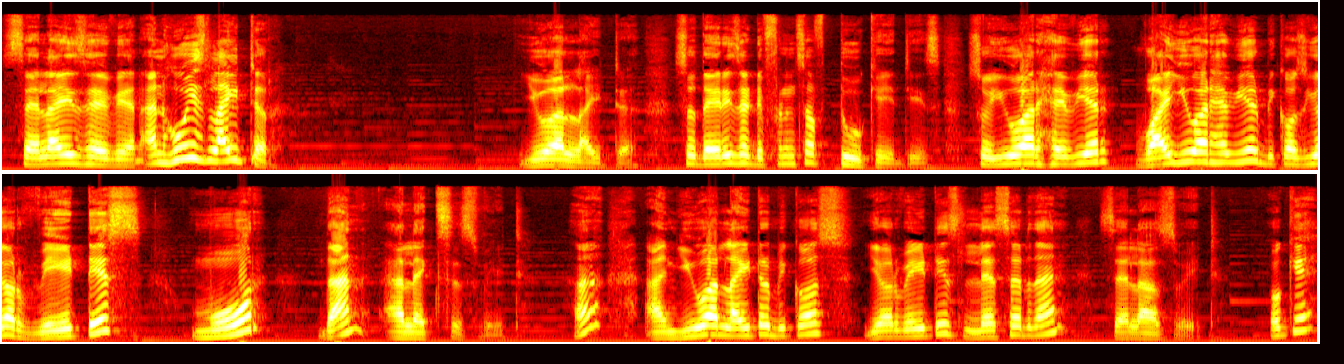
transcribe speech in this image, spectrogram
Sela is heavier. And who is lighter? You are lighter. So there is a difference of 2 kgs. So you are heavier. Why you are heavier? Because your weight is more than Alex's weight. Huh? And you are lighter because your weight is lesser than Sela's weight. Okay.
